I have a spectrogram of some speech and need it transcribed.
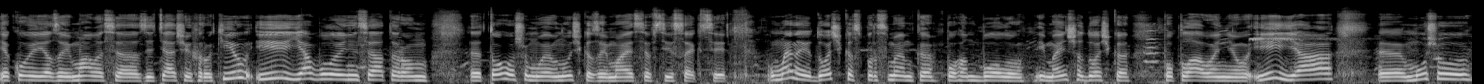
якою я займалася з дитячих років, і я була ініціатором е, того, що моя внучка займається в цій секції. У мене і дочка спортсменка по гандболу, і менша дочка по плаванню. І я е, мушу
